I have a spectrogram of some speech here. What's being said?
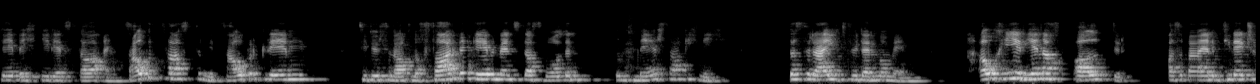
gebe ich dir jetzt da ein Zauberpflaster mit Zaubercreme. Sie dürfen auch noch Farbe geben, wenn Sie das wollen. Und mehr sage ich nicht. Das reicht für den Moment. Auch hier, je nach Alter. Also bei einem Teenager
